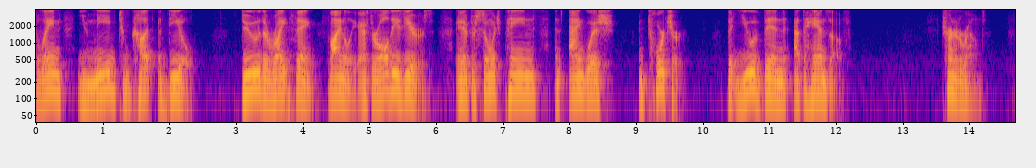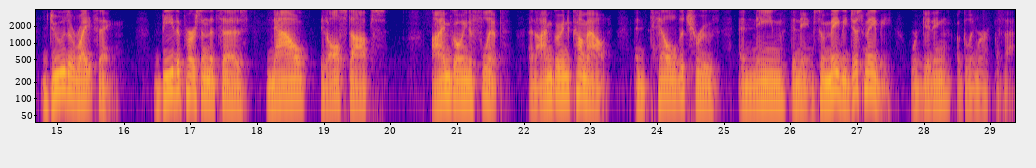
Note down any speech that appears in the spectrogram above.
Ghislaine, you need to cut a deal. Do the right thing. Finally, after all these years, and after so much pain and anguish and torture that you have been at the hands of, turn it around. Do the right thing. Be the person that says, now it all stops. I'm going to flip and I'm going to come out and tell the truth and name the name. So maybe, just maybe, we're getting a glimmer of that.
